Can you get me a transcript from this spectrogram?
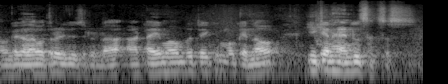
അവന്റെ കഥാപാത്രം എഴുതി വെച്ചിട്ടുണ്ട്. ആ- ടൈം ആകുമ്പോഴത്തേക്കും okay no he can handle success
